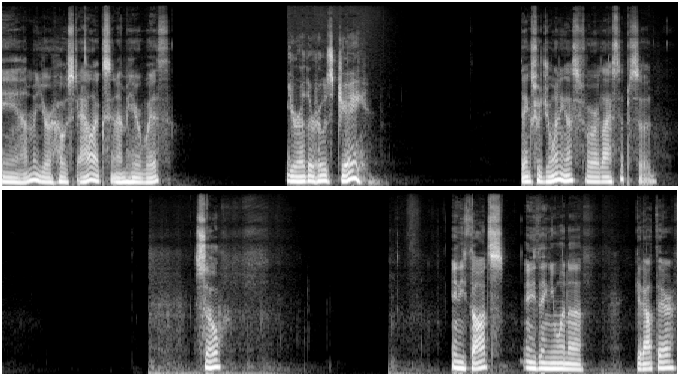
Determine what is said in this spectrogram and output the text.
am your host, Alex, and I'm here with. Your other host, Jay. Thanks for joining us for our last episode. So, any thoughts? Anything you want to get out there?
